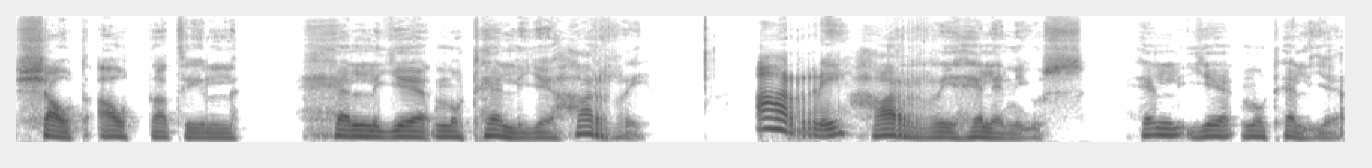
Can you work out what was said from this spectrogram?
shout-outa till Helge Norrtälje-Harry. Arri. Harry Helenius. Helge Norrtälje.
